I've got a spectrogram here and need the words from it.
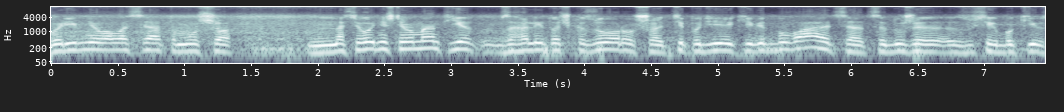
вирівнювалася, тому що. На сьогоднішній момент є взагалі точка зору, що ті події, які відбуваються, це дуже з усіх боків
